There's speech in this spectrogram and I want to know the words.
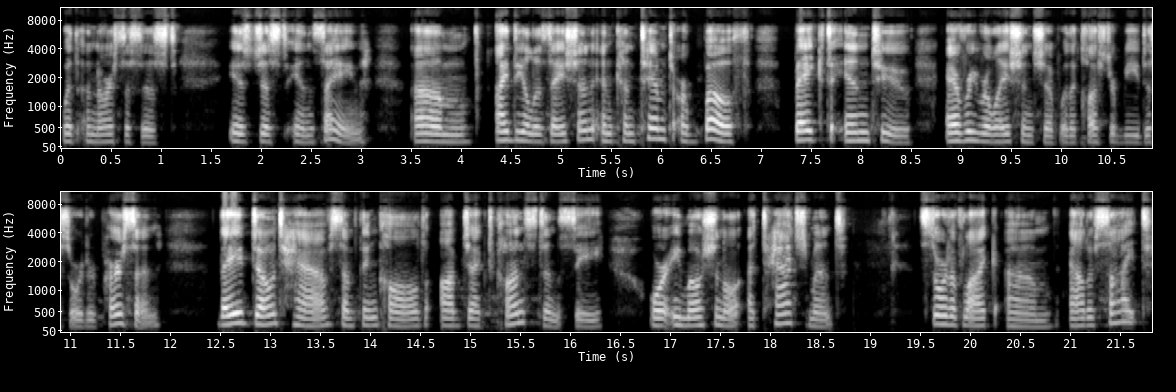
with a narcissist is just insane. Um, idealization and contempt are both baked into every relationship with a cluster B disordered person. They don't have something called object constancy or emotional attachment, sort of like um, out of sight,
